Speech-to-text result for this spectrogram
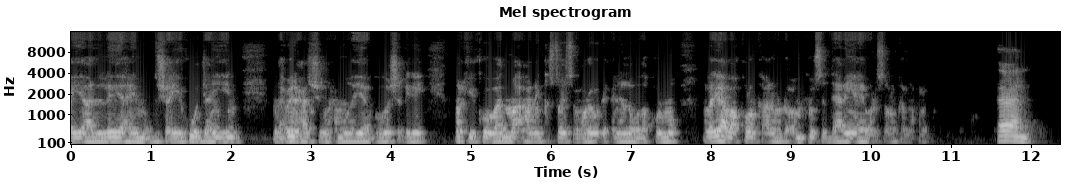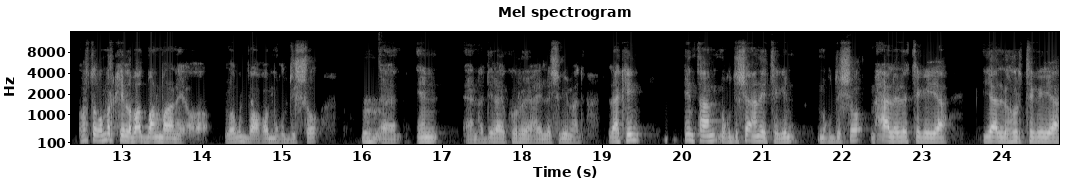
ayaa la leeyahay muqdisho ayay ku wajahan yihiin madaxweyne xasan sheekh maxamuud ayaa gogasha dhigay markii koowaad ma ahan inkastoo aysan horey u dhicin in la wada kulmo. Ma laga yaabaa kulanka inuu dhaco muxuuse daaran yahay waan isoran karnaa xalo horta waa markii labaad baan maranaya oo lagu baaqo muqdisho. In haddii ilahay ku ron yahay laysugu yimaado. Laakiin intaan muqdisho aanay tegin muqdisho maxaa lala tegayaa? Yaa la hortegayaa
